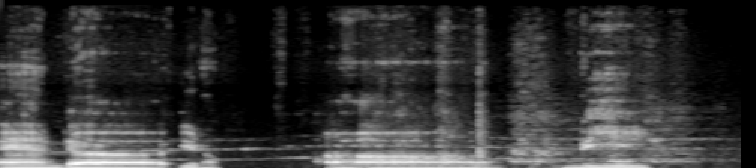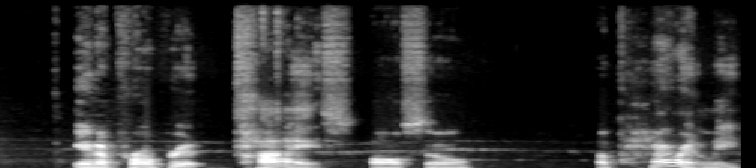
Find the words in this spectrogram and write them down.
and uh, you know. Uh, the inappropriate ties also apparently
